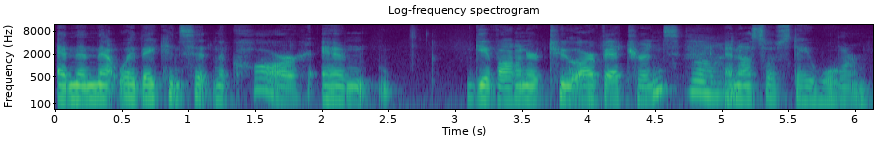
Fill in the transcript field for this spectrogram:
And then that way they can sit in the car and give honor to oh. our veterans Right. and also stay warm.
